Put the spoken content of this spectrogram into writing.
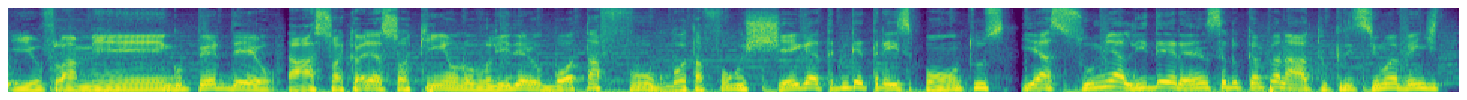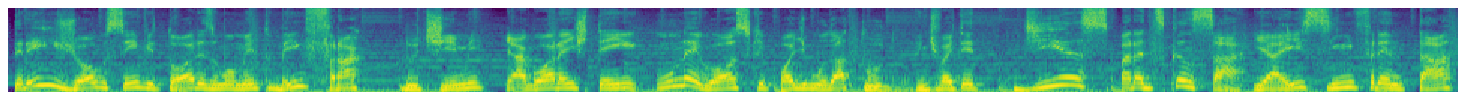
E o Flamengo perdeu, tá? Só que olha só quem é o novo líder, o Botafogo. O Botafogo chega a 33 pontos e assume a liderança do campeonato. O Criciúma vem de três jogos sem vitórias, um momento bem fraco do time. E agora a gente tem um negócio que pode mudar tudo. A gente vai ter dias para descansar e aí sim enfrentar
